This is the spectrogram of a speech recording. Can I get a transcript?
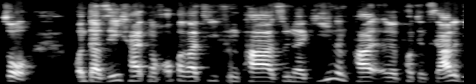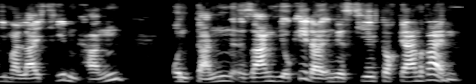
So, und da sehe ich halt noch operativ ein paar Synergien, ein paar äh, Potenziale, die man leicht heben kann. Und dann sagen die, okay, da investiere ich doch gern rein.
